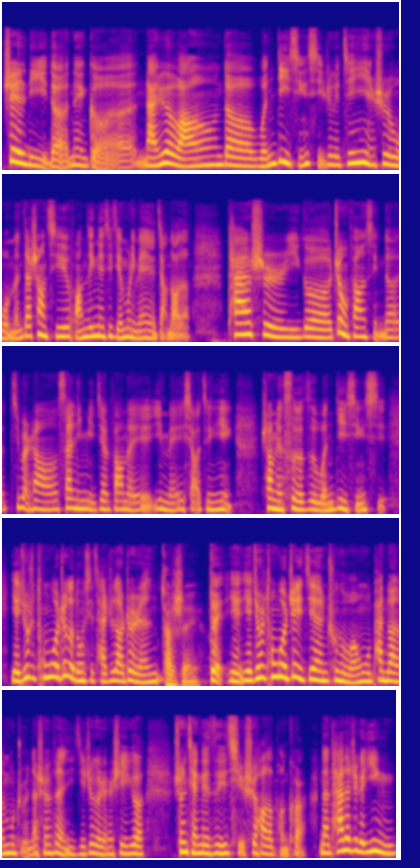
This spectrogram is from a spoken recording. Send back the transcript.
这里的那个南越王的文帝行玺这个金印，是我们在上期黄金那期节目里面也讲到的，它是一个正方形的，基本上三厘米见方的一枚小金印，上面四个字“文帝行玺”，也就是通过这个东西才知道这人他是谁？对，也也就是通过这件出土文物判断了墓主人的身份，以及这个人是一个生前给自己起谥号的朋克。那他的这个印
